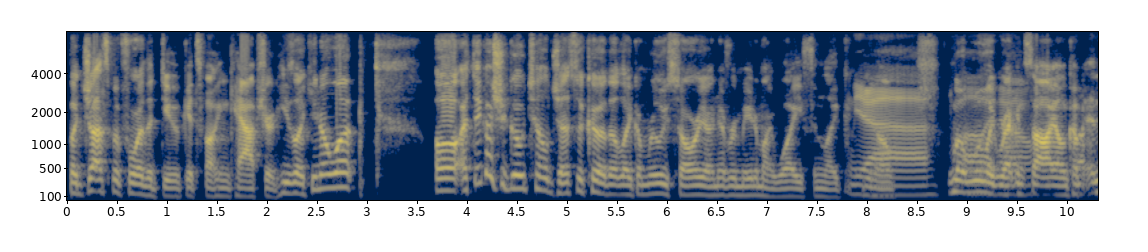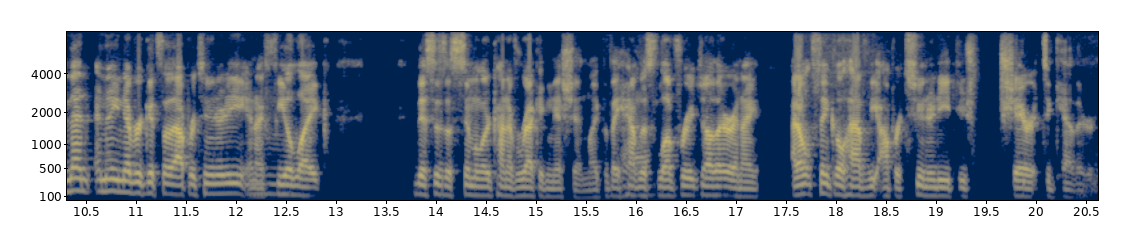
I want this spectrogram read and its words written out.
But just before the Duke gets fucking captured, he's like, you know what? uh, I think I should go tell Jessica that like I'm really sorry I never made her my wife and like you know Yeah. we'll, Oh, we'll like reconcile and come and then and then he never gets that opportunity and Mhm. I feel like this is a similar kind of recognition like that they have Yeah. this love for each other and I I don't think they'll have the opportunity to sh- share it together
